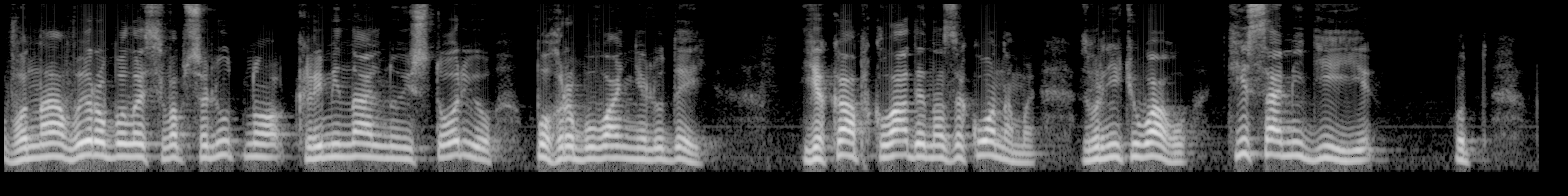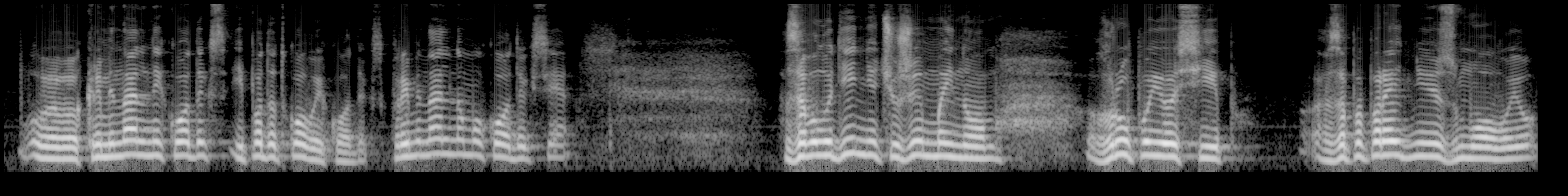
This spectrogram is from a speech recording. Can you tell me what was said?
вона виробилась в абсолютно кримінальну історію пограбування людей, яка обкладена законами. Зверніть увагу, ті самі дії, от е, Кримінальний кодекс і податковий кодекс. В Кримінальному кодексі заволодіння чужим майном групою осіб за попередньою змовою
